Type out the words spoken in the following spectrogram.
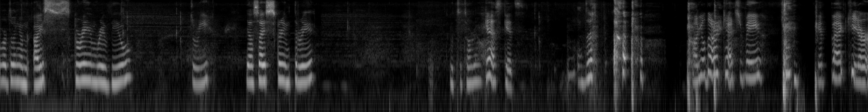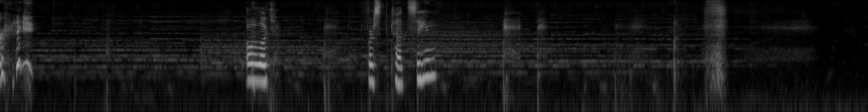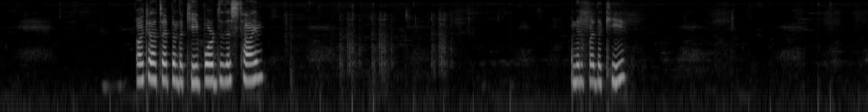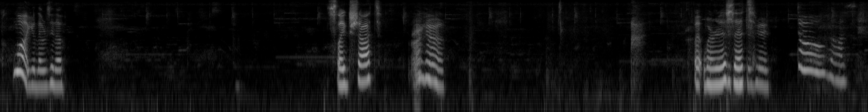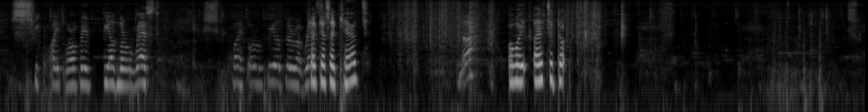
We're doing an ice scream review. Three. Yes, ice scream three. Good tutorial. Gaskets. The How you'll never catch me. Get back here. oh look. First cutscene. Oh, can I type in the keyboard this time? I need to find the key. what? You'll never see the. Slingshot. Uh-huh. But where is it? Oh. Shh, be quiet or I'll be, be under arrest. Shh, be quiet or I'll be under I guess I can't. Oh wait, I have to go.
